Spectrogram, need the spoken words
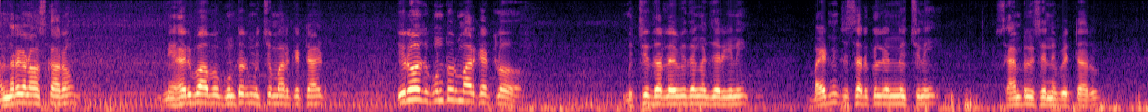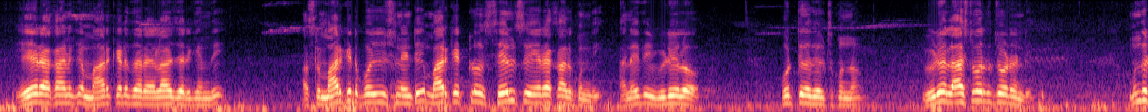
అందరికీ నమస్కారం. మీ హరిబాబు గుంటూరు మిర్చి మార్కెట్ యాడ్. ఈరోజు గుంటూరు మార్కెట్లో మిర్చి ధరలు ఏ విధంగా జరిగినాయి? బయట నుంచి సరుకులు ఎన్ని వచ్చినాయి? శాంపిల్స్ ఎన్ని పెట్టారు? ఏ రకానికి మార్కెట్ ధర ఎలా జరిగింది? అసలు మార్కెట్ పొజిషన్ ఏంటి? మార్కెట్లో సేల్స్ ఏ రకాలకు ఉంది అనేది వీడియోలో పూర్తిగా తెలుసుకుందాం. వీడియో లాస్ట్ వరకు చూడండి. ముందు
